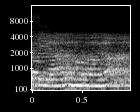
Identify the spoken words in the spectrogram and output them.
da Yara Ramalhão.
